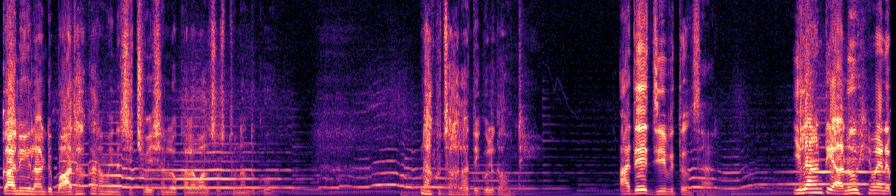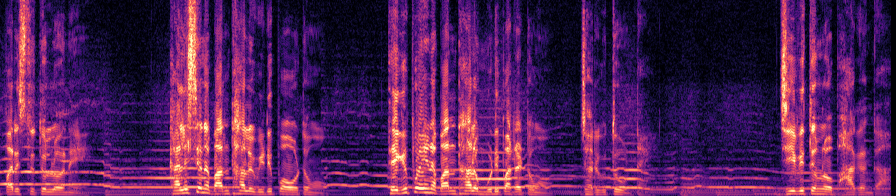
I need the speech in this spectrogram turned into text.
కానీ ఇలాంటి బాధాకరమైన సిచ్యువేషన్లో కలవాల్సి వస్తున్నందుకు నాకు చాలా దిగులుగా ఉంది. అదే జీవితం సార్. ఇలాంటి అనూహ్యమైన పరిస్థితుల్లోనే కలిసిన బంధాలు విడిపోవటం తెగిపోయిన బంధాలు ముడిపడటం జరుగుతూ ఉంటాయి. జీవితంలో భాగంగా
